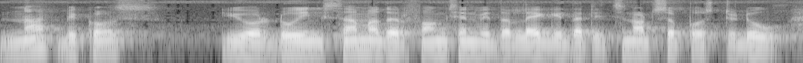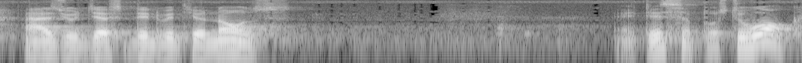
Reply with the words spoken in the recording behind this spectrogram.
not because you are doing some other function with the leg that it's not supposed to do, as you just did with your nose. It is supposed to walk,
